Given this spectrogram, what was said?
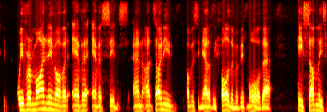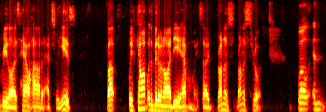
we've reminded him of it ever, ever since. And it's only obviously now that we follow them a bit more that he suddenly realised how hard it actually is. But we've come up with a bit of an idea, haven't we? So run us run us through it. Well, and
